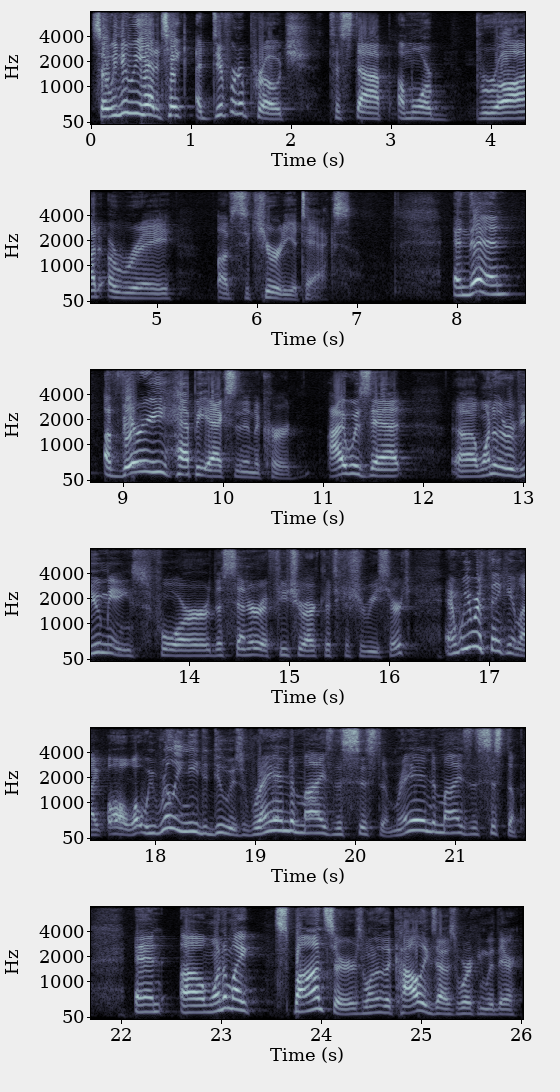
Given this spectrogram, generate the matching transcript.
So we knew we had to take a different approach to stop a more broad array of security attacks. And then a very happy accident occurred. I was at uh, one of the review meetings for the Center of Future Architecture Research, and we were thinking like, oh, what we really need to do is randomize the system, randomize the system. And uh, one of my sponsors, one of the colleagues I was working with there,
